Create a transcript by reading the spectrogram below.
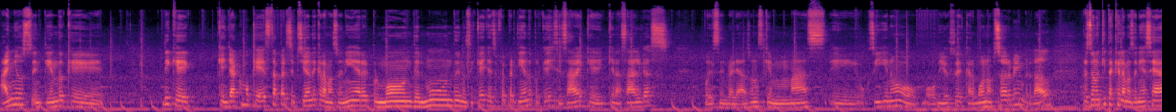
años. Entiendo que, de que, que ya como que esta percepción de que la Amazonía era el pulmón del mundo y no sé qué, ya se fue perdiendo porque se sabe que, que las algas pues en realidad son las que más eh, oxígeno o, o dióxido de carbono absorben, ¿verdad? Pero eso no quita que la Amazonía sea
